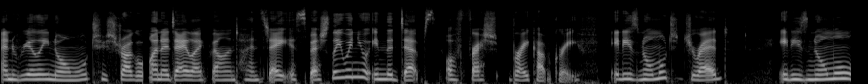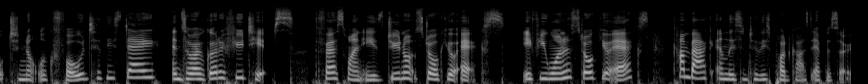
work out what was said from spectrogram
and really normal to struggle on a day like Valentine's Day, especially when you're in the depths of fresh breakup grief. It is normal to dread. It is normal to not look forward to this day. And so I've got a few tips The first one is do not stalk your ex. If you want to stalk your ex, come back and listen to this podcast episode.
